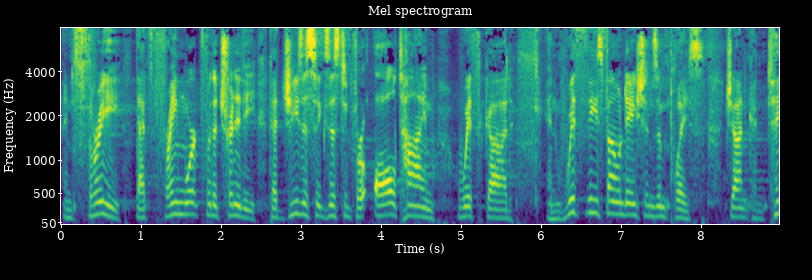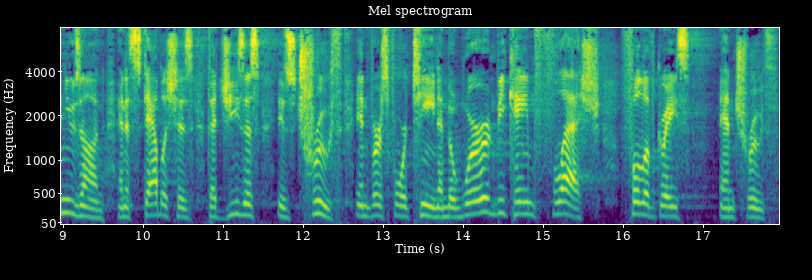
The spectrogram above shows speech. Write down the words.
And three, that framework for the Trinity, that Jesus existed for all time with God. And with these foundations in place, John continues on and establishes that Jesus is truth in verse 14. And the Word became flesh, full of grace and truth.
